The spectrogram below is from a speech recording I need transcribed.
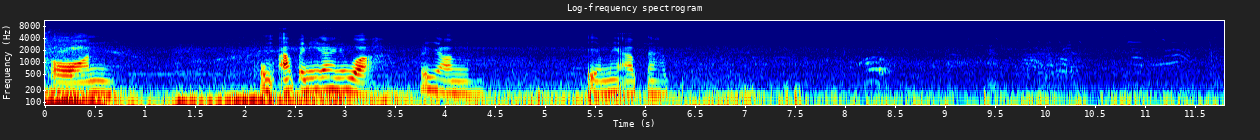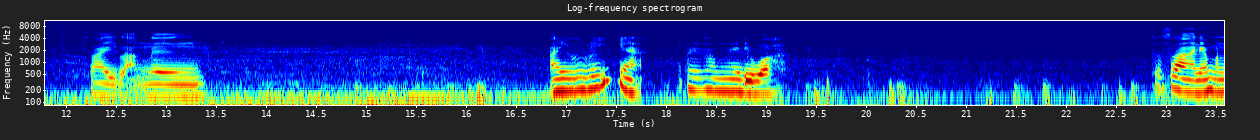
ถอน ผมอัพอันนี้ได้นี่หว่าก็ยังยังไม่อัพนะครับ ใส่อีกหลังหนึ่งไอ้นี่อะไปทำไงดีวะถ้าสร้างอันนี้มัน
